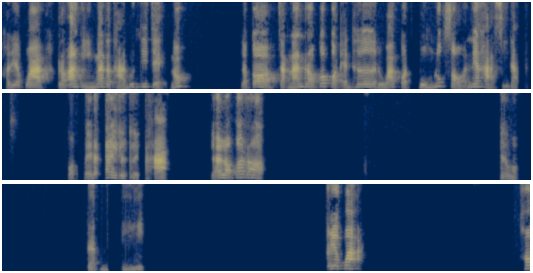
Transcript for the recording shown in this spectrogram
เขาเรียกว่าเราอ้างอิงมาตรฐานรุ่นที่ 7 เนาะแล้วก็จากนั้นเราก็กด enter หรือว่ากดปุ่มลูกศรเนี่ยค่ะ สีดำกดไปได้เลยนะคะ แล้วเราก็รอ แบบนี้ เรียกว่า ข้อ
